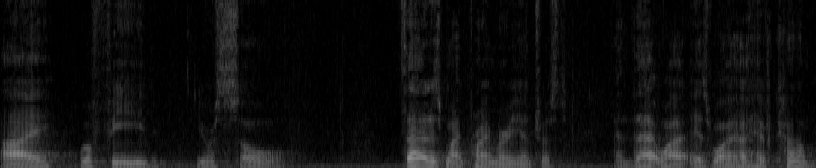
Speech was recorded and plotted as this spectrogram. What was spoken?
I will feed your soul. That is my primary interest. And that is why I have come.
